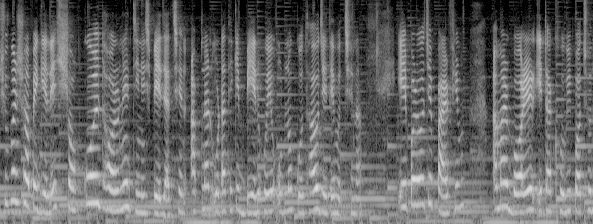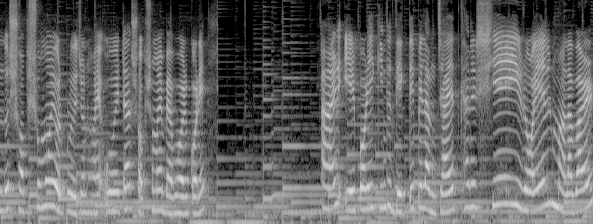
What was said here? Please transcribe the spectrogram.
সুপার শপে গেলে সকল ধরনের জিনিস পেয়ে যাচ্ছেন। আপনার ওটা থেকে বের হয়ে অন্য কোথাও যেতে হচ্ছে না। এরপরে হচ্ছে পারফিউম। আমার বরের এটা খুবই পছন্দ। সব সময় ওর প্রয়োজন হয়। ও এটা সব সময় ব্যবহার করে। আর এরপরেই কিন্তু দেখতে পেলাম জায়েদ খানের সেই রয়্যাল মালাবার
